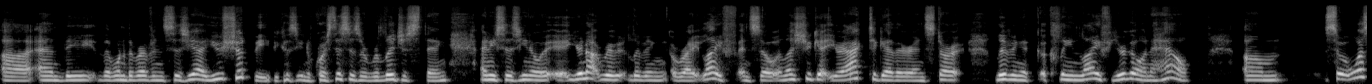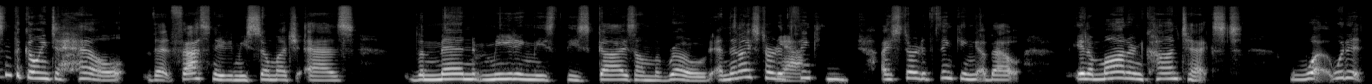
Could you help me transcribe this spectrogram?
uh, and the the one of the revenants says yeah you should be because you know of course this is a religious thing and he says you know you're not re- living a right life and so unless you get your act together and start living a, a clean life you're going to hell. Um, so it wasn't the going to hell that fascinated me so much as the men meeting these these guys on the road and then i started yeah. thinking i started thinking about in a modern context what would it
